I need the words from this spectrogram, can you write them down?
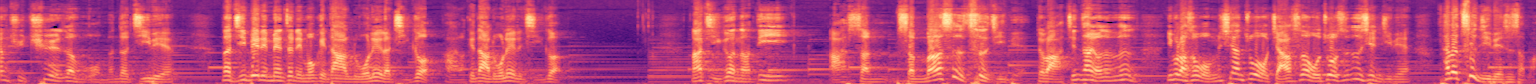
样去确认我们的级别？那级别里面，这里我给大家罗列了几个啊，给大家罗列了几个，哪几个呢？第一啊，什什么是次级别，对吧？经常有人问一博老师，我们现在做，假设我做的是日线级别，它的次级别是什么，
